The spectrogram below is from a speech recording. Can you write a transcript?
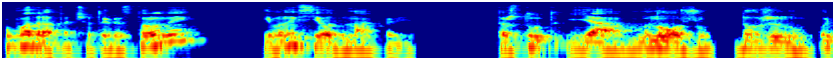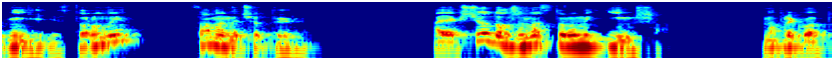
У квадрата 4 сторони, і вони всі однакові. Тож тут я множу довжину однієї сторони саме на 4. А якщо довжина сторони інша, наприклад,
